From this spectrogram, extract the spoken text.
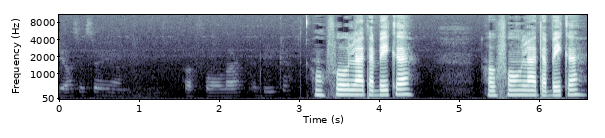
you also say um, Hofola Tabika. Hofola Tabika. Hofola.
